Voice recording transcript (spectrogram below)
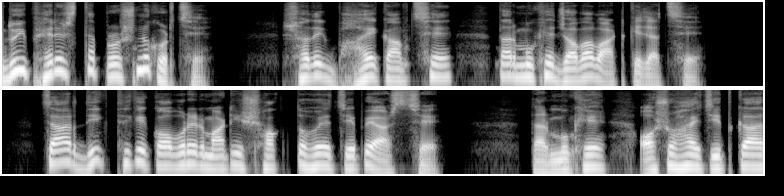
দুই ফেরেশতা প্রশ্ন করছে। সাদিক ভয়ে কাঁপছে, তার মুখে জবাব আটকে যাচ্ছে। চার দিক থেকে কবরের মাটি শক্ত হয়ে চেপে আসছে। তার মুখে অসহায় চিৎকার,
